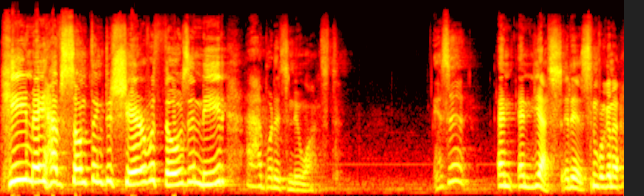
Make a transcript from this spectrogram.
He may have something to share with those in need. Ah, but it's nuanced. Is it? And, and yes, it is. And we're going to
